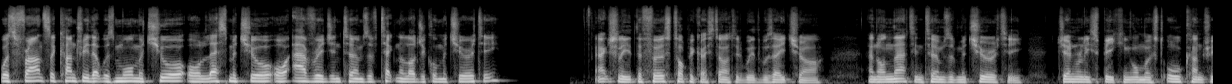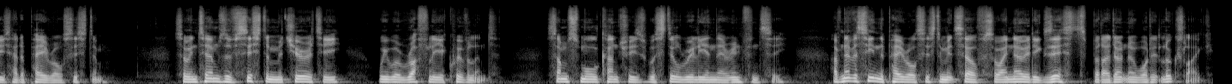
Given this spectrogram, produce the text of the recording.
Was France a country that was more mature or less mature or average in terms of technological maturity? Actually, the first topic I started with was HR. And on that, in terms of maturity, generally speaking, almost all countries had a payroll system. So, in terms of system maturity, we were roughly equivalent. Some small countries were still really in their infancy. I've never seen the payroll system itself, so I know it exists, but I don't know what it looks like.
